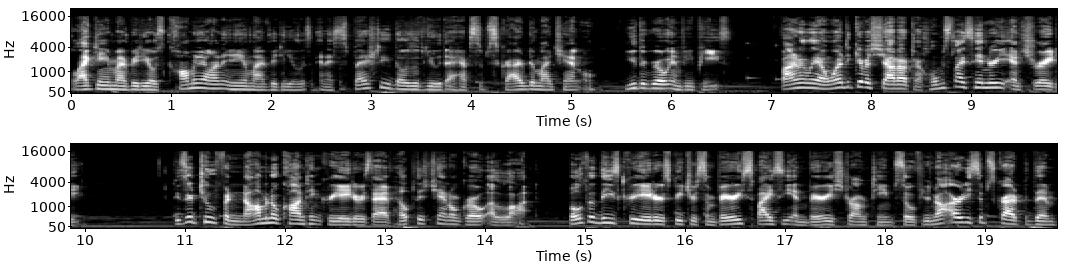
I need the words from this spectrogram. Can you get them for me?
liked any of my videos, commented on any of my videos, and especially those of you that have subscribed to my channel. You the real MVPs. Finally, I wanted to give a shout out to Homeslice Henry and Shrady. These are two phenomenal content creators that have helped this channel grow a lot. Both of these creators feature some very spicy and very strong teams, so if you're not already subscribed to them,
